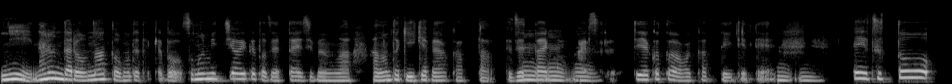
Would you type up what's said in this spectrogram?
になるんだろうなと思ってたけどその道を行くと絶対自分はあの時行けばよかったって絶対後悔するっていうことは分かっていてて、でずっと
